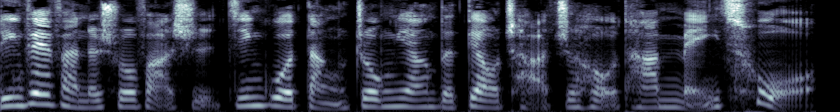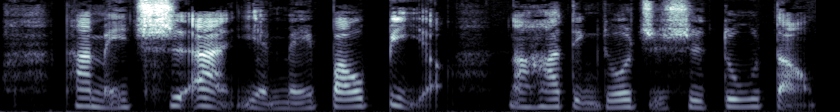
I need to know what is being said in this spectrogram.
林非凡的说法是，经过党中央的调查之后，他没错，他没吃案，也没包庇啊。那他顶多只是督导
